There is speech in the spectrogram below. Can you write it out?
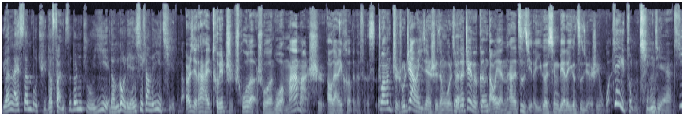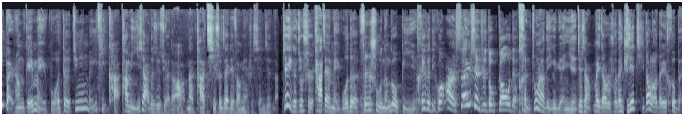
原来三部曲的反资本主义能够联系上的一起的。而且他还特别指出了，说我妈妈是奥黛丽·赫本的粉丝，专门指出这样一件事情，我觉得这个跟导演他自己的一个性别的一个自觉是有关。这种情节基本上给美国的精英媒体看，他们一下子就觉得啊，那他其实在这方面是先进的。这个就是他在美国的分数能够比《黑客帝国》二三甚至都高的很重要的一个原因。就像麦教授说，他直接提到了奥黛丽·赫本。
